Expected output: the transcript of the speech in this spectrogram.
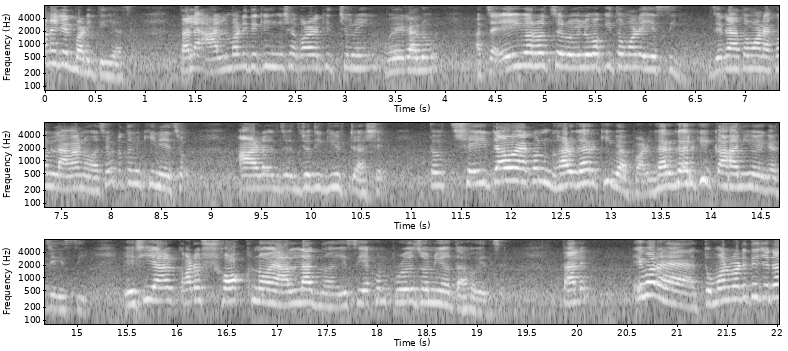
অনেকের বাড়িতেই আছে। তাহলে আলমারি দেখে হিংসা করার কিচ্ছু নেই, হয়ে গেল। আচ্ছা এইবার হচ্ছে রইল বাকি তোমার এসি যেটা তোমার এখন লাগানো আছে, ওটা তুমি কিনেছো, আর যদি গিফট আসে। তো সেইটাও এখন ঘর ঘর কী ব্যাপার? ঘর ঘর কি কাহানি হয়ে গেছে এসি এসি আর কারও শখ নয়, আহ্লাদ নয় এসি এখন প্রয়োজনীয়তা হয়েছে। তাহলে এবার হ্যাঁ তোমার বাড়িতে যেটা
